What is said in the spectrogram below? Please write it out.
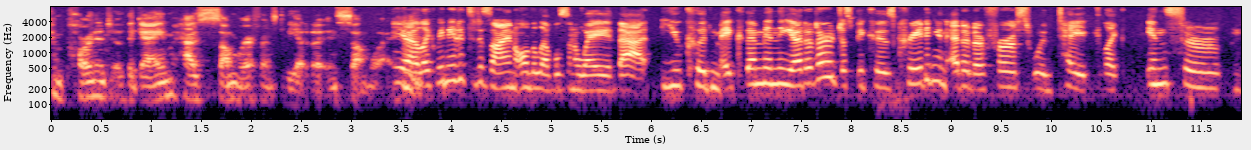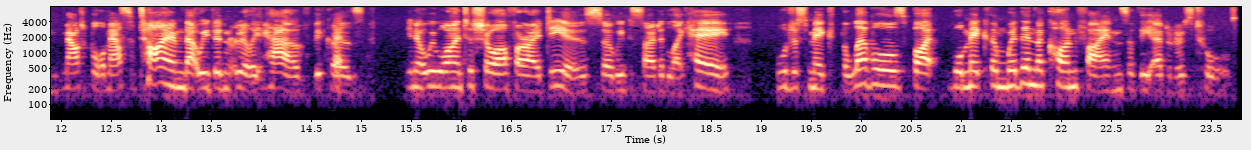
component of the game has some reference to the editor in some way. Yeah, like we needed to design all the levels in a way that you could make them in the editor just because creating an editor first would take like insurmountable amounts of time that we didn't really have because you know, we wanted to show off our ideas, so we decided like, hey, we'll just make the levels, but we'll make them within the confines of the editor's tools.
